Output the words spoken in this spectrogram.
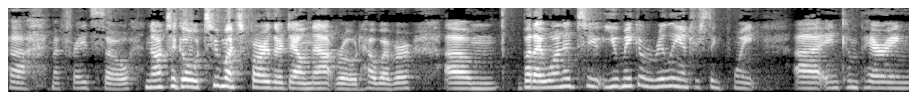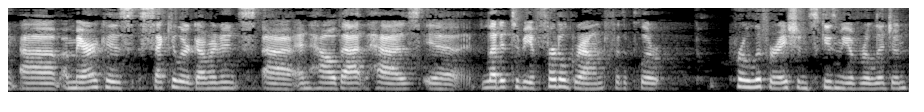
uh, I'm afraid so. Not to go too much farther down that road, however, um, but I wanted to. You make a really interesting point uh, in comparing uh, America's secular governance uh, and how that has uh, led it to be a fertile ground for the proliferation, excuse me, of religion.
